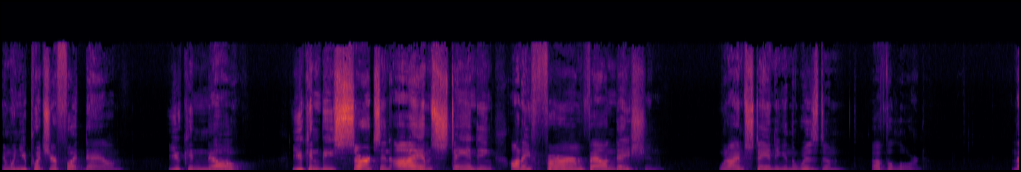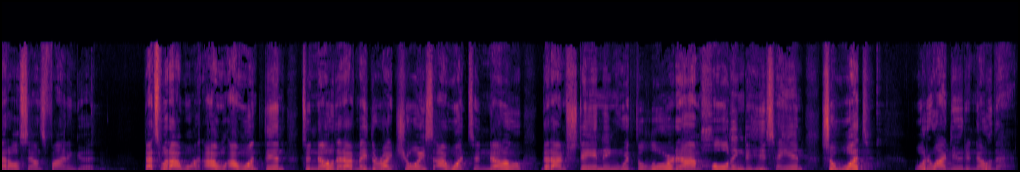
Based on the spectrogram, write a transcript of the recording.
And when you put your foot down, you can know, you can be certain I am standing on a firm foundation when I am standing in the wisdom of the Lord. And that all sounds fine and good. That's what I want. I, I, want then to know that I've made the right choice. I want to know that I'm standing with the Lord and I'm holding to His hand. So, what, what do I do to know that?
